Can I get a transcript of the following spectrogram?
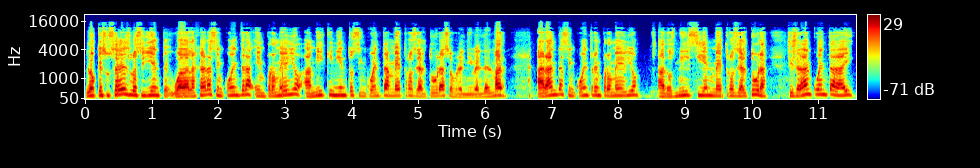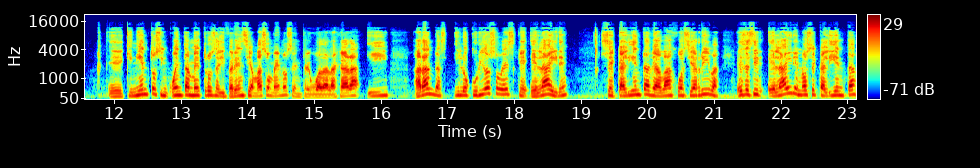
Lo que sucede es lo siguiente, Guadalajara se encuentra en promedio a 1550 metros de altura sobre el nivel del mar. Aranda se encuentra en promedio a 2100 metros de altura. Si se dan cuenta, hay 550 eh, metros de diferencia más o menos entre Guadalajara y Arandas. Y lo curioso es que el aire se calienta de abajo hacia arriba. Es decir, el aire no se calienta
